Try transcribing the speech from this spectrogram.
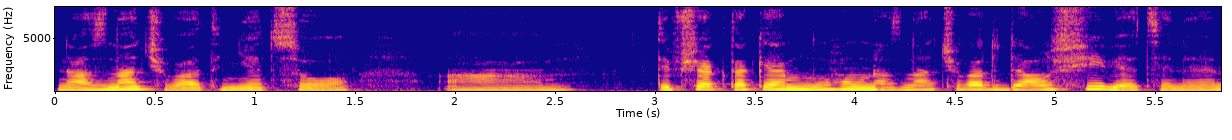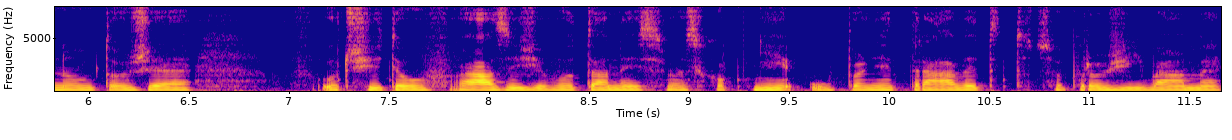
naznačovat něco. A ty však také mohou naznačovat další věci, nejenom to, že určitou fázi života nejsme schopni úplně trávit to, co prožíváme,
